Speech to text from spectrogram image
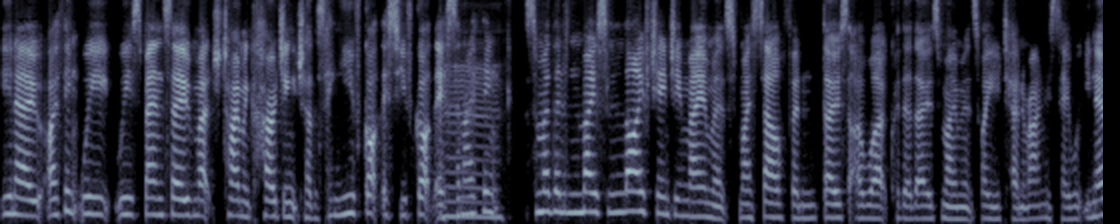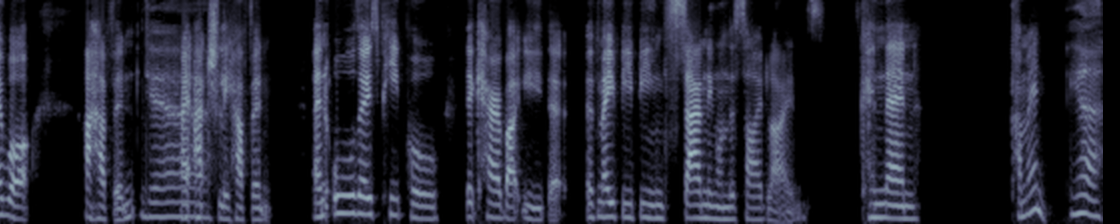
you know, I think we we spend so much time encouraging each other, saying, "You've got this, you've got this." And I Mm. think some of the most life changing moments, myself and those that I work with, are those moments where you turn around and you say, "Well, you know what? I haven't. yeah I actually haven't." And all those people that care about you, that have maybe been standing on the sidelines can then come in. Yeah.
